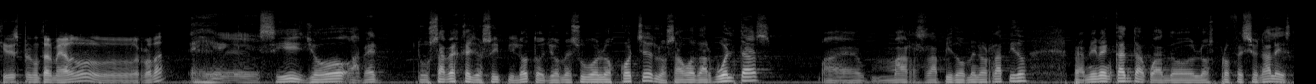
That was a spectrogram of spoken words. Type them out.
¿Quieres preguntarme algo, Roda? Eh, sí, yo, a ver, tú sabes que yo soy piloto, yo me subo en los coches, los hago dar vueltas, eh, más rápido o menos rápido, pero a mí me encanta cuando los profesionales,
